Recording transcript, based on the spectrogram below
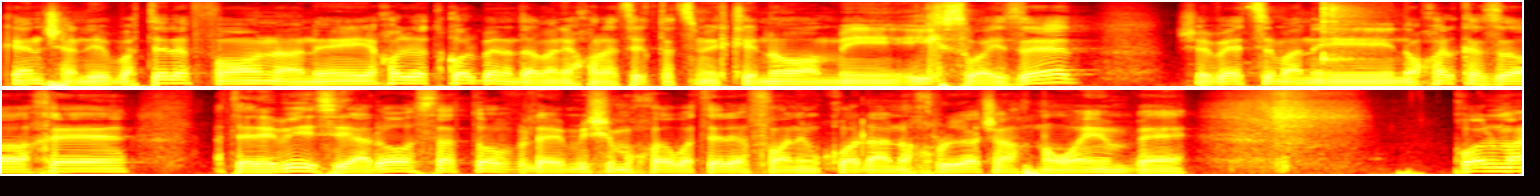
כן, שאני בטלפון, אני יכול להיות כל בן אדם, אני יכול להציג את עצמי כנועם מ-XYZ, שבעצם אני נוכל כזה או אחר, הטלוויזיה לא עושה טוב למי שמוכר בטלפון עם כל הנוכלויות שאנחנו רואים, ו... כל מה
